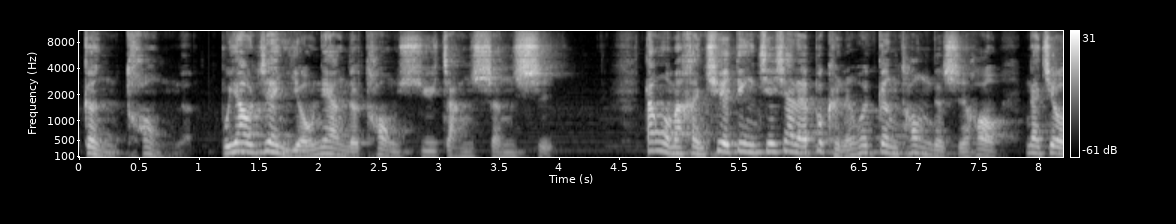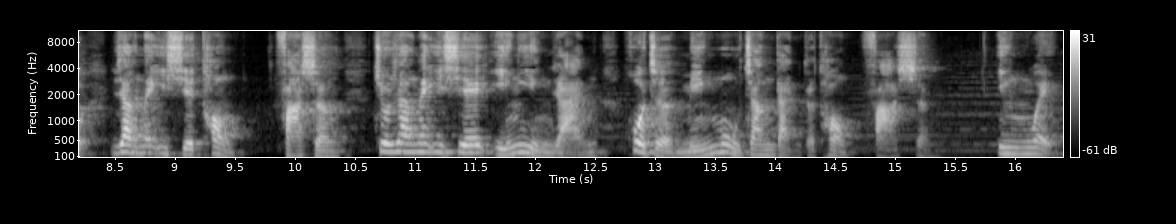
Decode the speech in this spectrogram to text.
更痛了。不要任由那样的痛虚张声势。当我们很确定接下来不可能会更痛的时候，那就让那一些痛发生，就让那一些隐隐然或者明目张胆的痛发生。因为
